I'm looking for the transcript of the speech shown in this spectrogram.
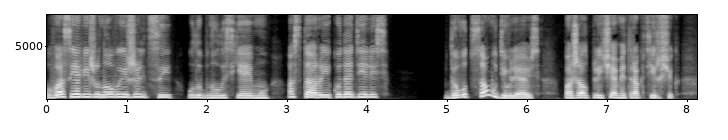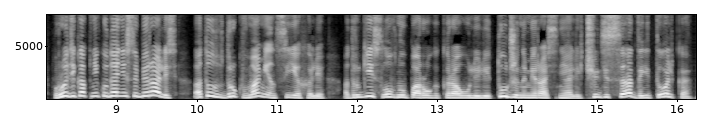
«У вас, я вижу, новые жильцы», — улыбнулась я ему. «А старые куда делись?» «Да вот сам удивляюсь», — пожал плечами трактирщик. «Вроде как никуда не собирались, а тут вдруг в момент съехали, а другие словно у порога караулили, тут же номера сняли. Чудеса, да и только».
